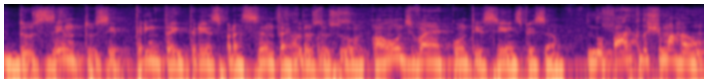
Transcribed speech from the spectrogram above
233 para Santa, Santa Cruz, Cruz, do Sul. Aonde vai acontecer a inspeção? No Parque do Chimarrão.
